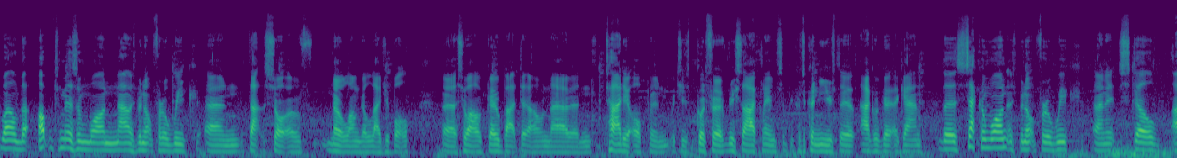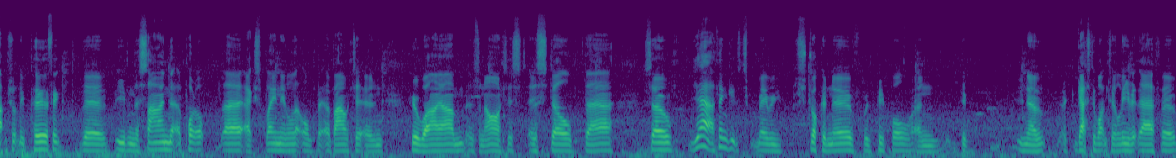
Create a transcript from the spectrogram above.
Well, the optimism one now has been up for a week and that's sort of no longer legible. Uh, so I'll go back down there and tidy it up, and which is good for recycling because I couldn't use the aggregate again. The second one has been up for a week and it's still absolutely perfect. The, even the sign that I put up there explaining a little bit about it and who I am as an artist is still there. So yeah, I think it's maybe struck a nerve with people and the, you know, I guess they want to leave it there for,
